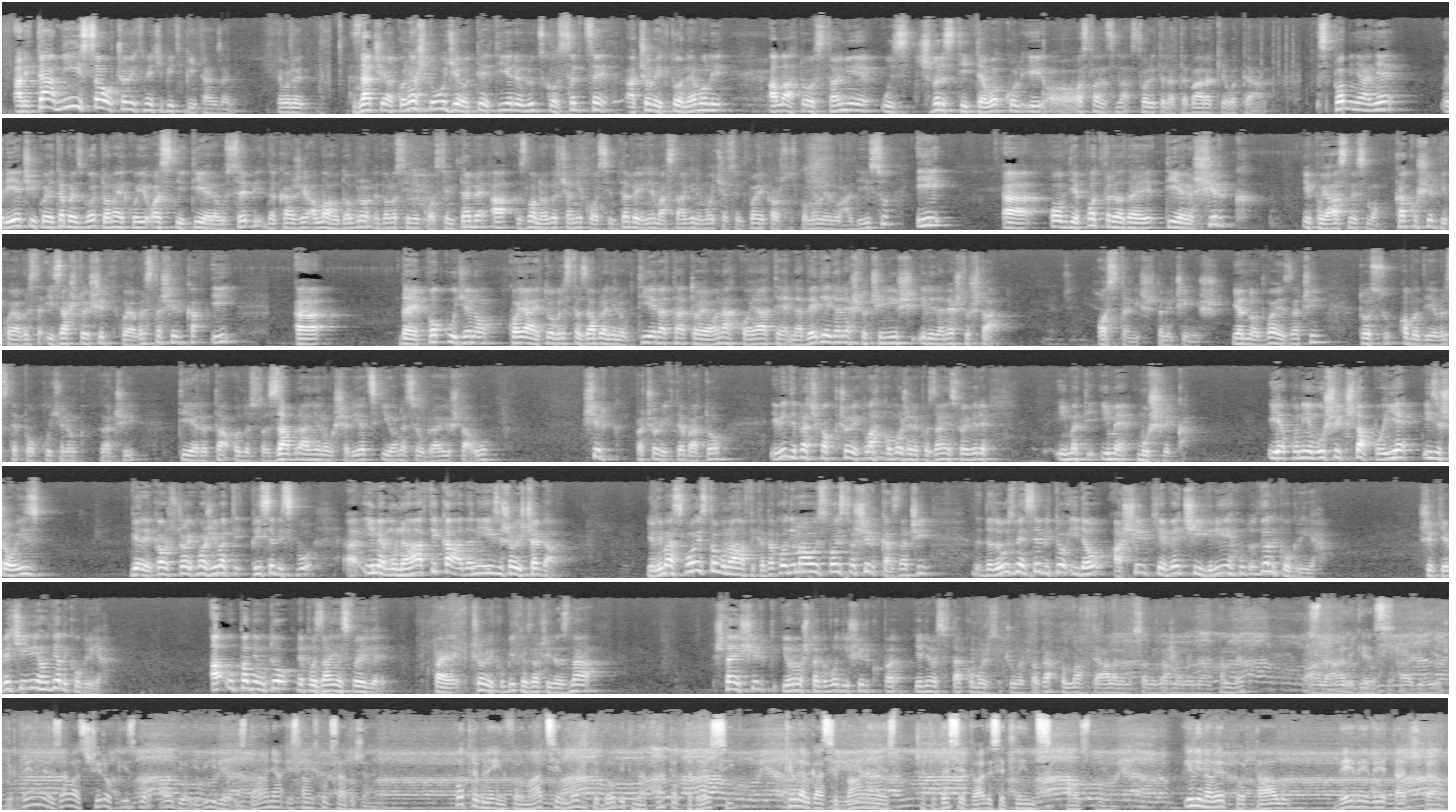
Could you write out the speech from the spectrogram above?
Ali ta misao čovjek neće biti pitan za nju. Znači, ako nešto uđe od te tijere u ljudsko srce, a čovjek to ne voli, Allah to ostanjuje uz čvrsti tevokul i oslan se na stvoritelja Tebarake Oteana. Spominjanje riječi koje treba izgovoriti onaj koji osjeti tijera u sebi, da kaže Allahu dobro, ne donosi niko osim tebe, a zlo ne odreća niko osim tebe i nema snage ni moći osim tvoje, kao što spomenuli u hadisu. I a, ovdje je potvrda da je tijera širk i pojasnili smo kako širk i koja vrsta i zašto je širk i koja vrsta širka i a, da je pokuđeno koja je to vrsta zabranjenog tijerata, to je ona koja te navede da nešto činiš ili da nešto šta ostaviš, da ne činiš. Jedno od dvoje znači To su oba dvije vrste pokućenog, znači tijerata, odnosno zabranjenog šarijetski, one se ubraju šta u širk, pa čovjek treba to. I vidi, braći, kako čovjek lahko može nepoznanje svoje vjere imati ime mušrika. Iako nije mušrik, šta, koji je izišao iz vjere. Kao što čovjek može imati pri sebi svo, ime munafika, a da nije izišao iz čega? Jer ima svojstvo munafika, tako da ima ovo svojstvo širka. Znači, da, da uzme sebi to i da, a širk je veći grijeh od velikog grijeha. Širk je veći grijeh od velikog grijeha. A upadne u to nepoznanje svoje vjere. Pa je čovjeku bitno znači da zna šta je širk i ono što ga vodi širku, pa jedino se tako može sačuvati toga. Allah Teala nama sallallahu alaihi wa sallam. Pripremio je za vas širok izbor audio i video izdanja islamskog sadržaja. Potrebne informacije možete dobiti na kontakt adresi Kellergasse 12 4020 Linz, Austrija. Ili na web portalu www.kevser.eu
